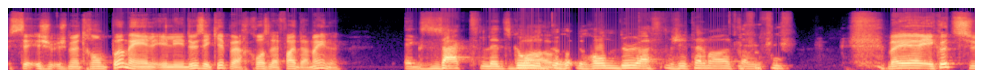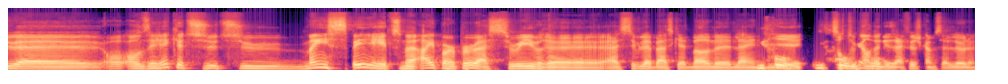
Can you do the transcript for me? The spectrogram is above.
je, je me trompe pas, mais les deux équipes recroisent fer demain. Là. Exact. Let's go. Ronde 2. J'ai tellement hâte, ça me fou. Ben, euh, écoute, tu, euh, on, on dirait que tu, tu m'inspires et tu me hype un peu à suivre, euh, à suivre le basketball de, la NBA. Il faut, il faut, Surtout quand on a des affiches comme celle-là. là.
